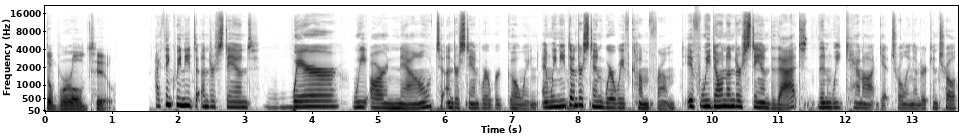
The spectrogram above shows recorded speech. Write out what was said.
the world to? I think we need to understand where we are now to understand where we're going. And we need to understand where we've come from. If we don't understand that, then we cannot get trolling under control.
